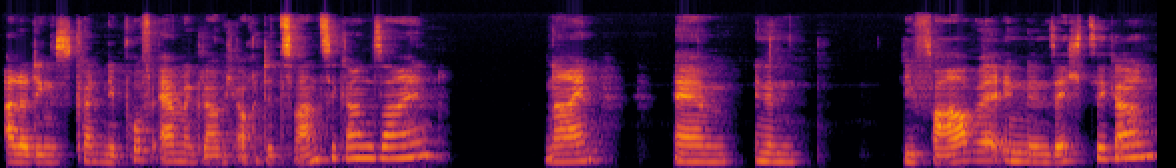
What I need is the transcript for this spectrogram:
Allerdings könnten die Puffärmel, glaube ich, auch in den 20ern sein. Nein, ähm, in den, die Farbe in den 60ern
